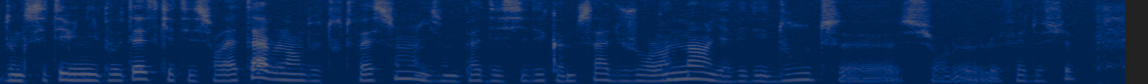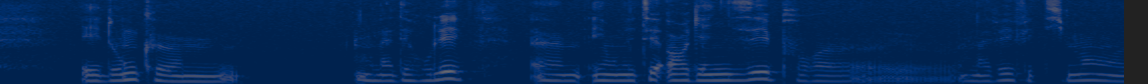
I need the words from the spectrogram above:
donc c'était une hypothèse qui était sur la table, hein, de toute façon. Ils n'ont pas décidé comme ça du jour au lendemain. Il y avait des doutes euh, sur le, fait de suivre. Et donc, euh, on a déroulé. Euh, et on était organisé pour. on avait effectivement,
